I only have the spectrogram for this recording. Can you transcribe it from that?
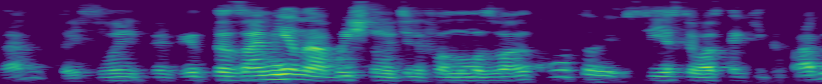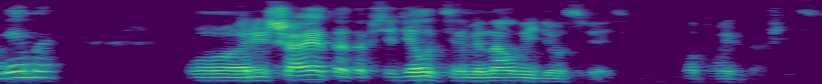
Да? То есть вы, это замена обычному телефонному звонку, то есть если у вас какие-то проблемы, решает это все дело терминал видеосвязи. Вот в интерфейсе.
